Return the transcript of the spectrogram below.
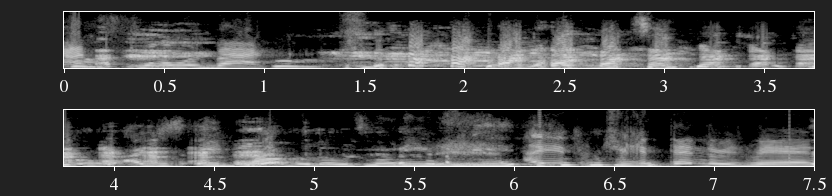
had to swallow it back. I just ate Domino's. What do you mean? I ate some chicken tenders, man.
